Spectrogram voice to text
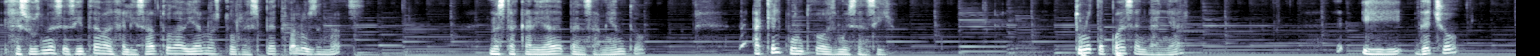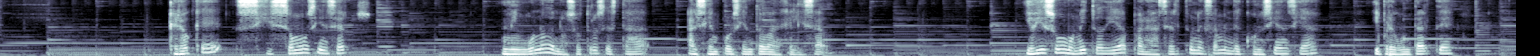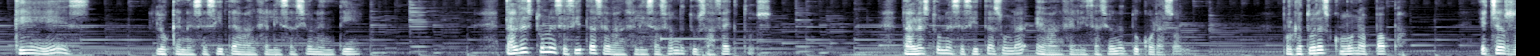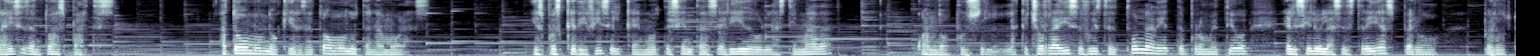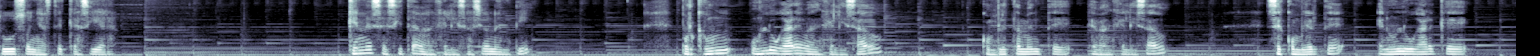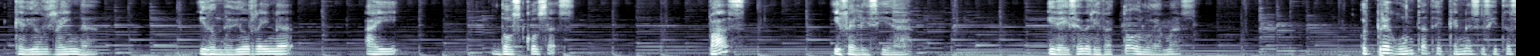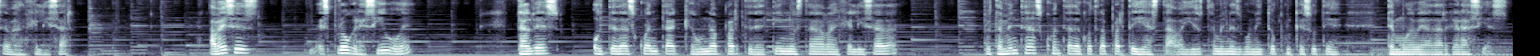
Jesús necesita evangelizar todavía nuestro respeto a los demás, nuestra caridad de pensamiento. Aquí el punto es muy sencillo. Tú no te puedes engañar. Y de hecho, creo que si somos sinceros, ninguno de nosotros está al 100% evangelizado. Y hoy es un bonito día para hacerte un examen de conciencia y preguntarte qué es lo que necesita evangelización en ti. Tal vez tú necesitas evangelización de tus afectos. Tal vez tú necesitas una evangelización de tu corazón. Porque tú eres como una papa. Echas raíces en todas partes. A todo mundo quieres, de todo mundo te enamoras. Y después qué difícil que no te sientas herido o lastimada cuando pues la que echó raíces fuiste tú, nadie te prometió el cielo y las estrellas, pero, pero tú soñaste que así era. ¿Qué necesita evangelización en ti? Porque un, un lugar evangelizado, completamente evangelizado, se convierte en un lugar que, que Dios reina. Y donde Dios reina hay dos cosas, paz y felicidad. Y de ahí se deriva todo lo demás. Hoy pregúntate qué necesitas evangelizar. A veces es progresivo, ¿eh? Tal vez hoy te das cuenta que una parte de ti no estaba evangelizada, pero también te das cuenta de que otra parte ya estaba y eso también es bonito porque eso te, te mueve a dar gracias.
